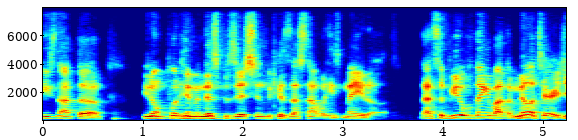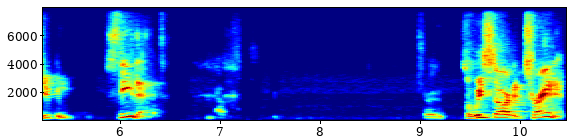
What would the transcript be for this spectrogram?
He's not the. You don't put him in this position because that's not what he's made of. That's the beautiful thing about the military is you can see that. True. So we started training.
